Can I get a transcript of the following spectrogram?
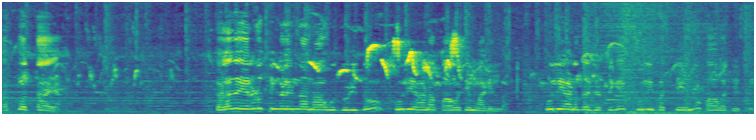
ಹಕ್ಕೊತ್ತಾಯ ಕಳೆದ ಎರಡು ತಿಂಗಳಿಂದ ನಾವು ದುಡಿದು ಕೂಲಿ ಹಣ ಪಾವತಿ ಮಾಡಿಲ್ಲ. ಕೂಲಿ ಹಣದ ಜೊತೆಗೆ ಕೂಲಿ ಭತ್ಯೆಯನ್ನು ಪಾವತಿಸಿ.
